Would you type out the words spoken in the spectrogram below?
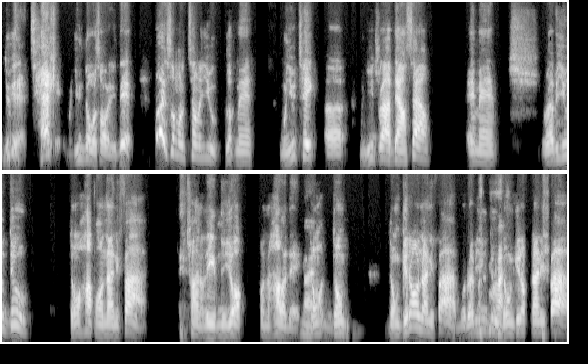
you can attack it when you know it's already there. Like someone telling you, look, man, when you take uh when you drive down south, hey man, whatever you do, don't hop on 95 trying to leave New York on the holiday. Right. Don't don't don't get on 95. Whatever you do, right. don't get on 95.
